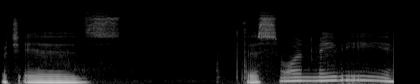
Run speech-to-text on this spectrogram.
Which is this one, maybe?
